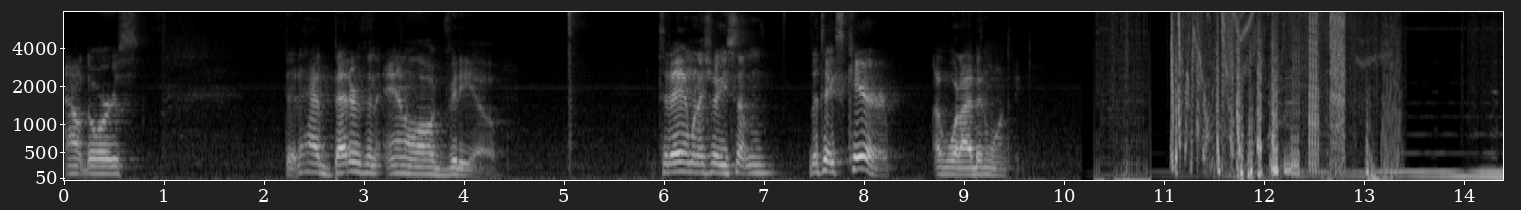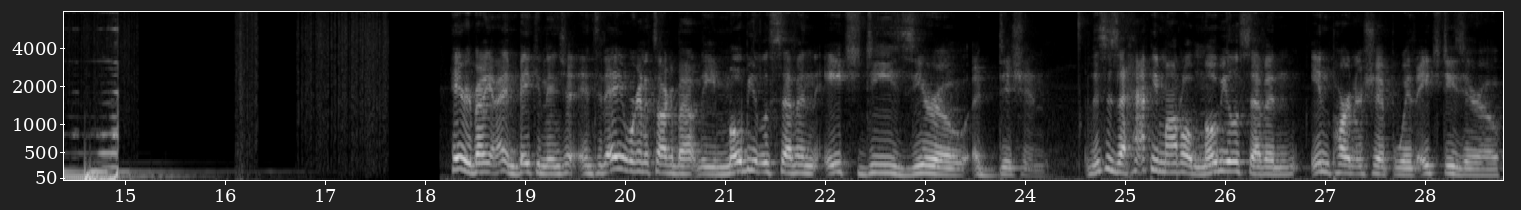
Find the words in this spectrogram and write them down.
outdoors, that had better than analog video. Today, I'm going to show you something that takes care of what I've been wanting. Hey everybody, I am Bacon Ninja, and today we're going to talk about the Mobula 7 HD Zero Edition. This is a Happy Model Mobula 7 in partnership with HD Zero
